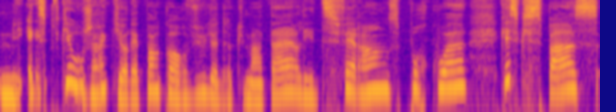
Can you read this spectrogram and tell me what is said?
mais expliquer aux gens qui n'auraient pas encore vu le documentaire les différences, pourquoi, qu'est-ce qui se passe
